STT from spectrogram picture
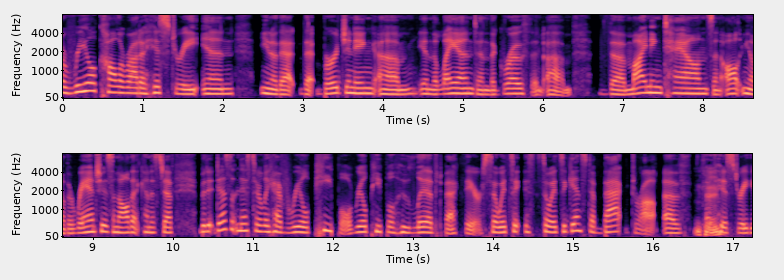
a real Colorado history in you know that that burgeoning um, in the land and the growth and um, the mining towns and all you know the ranches and all that kind of stuff. But it doesn't necessarily have real people, real people who lived back there. So it's so it's against a backdrop of, Okay. of history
